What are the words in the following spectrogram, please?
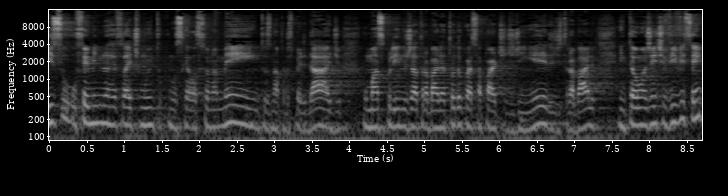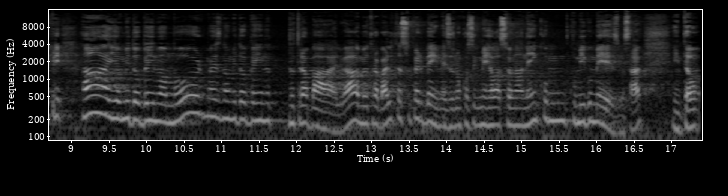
Isso o feminino reflete muito nos relacionamentos, na prosperidade. O masculino já trabalha toda com essa parte de dinheiro, de trabalho. Então a gente vive sempre, ah, eu me dou bem no amor, mas não me dou bem no, no trabalho. Ah, meu trabalho está super bem, mas eu não consigo me relacionar nem com, comigo mesmo, sabe? Então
